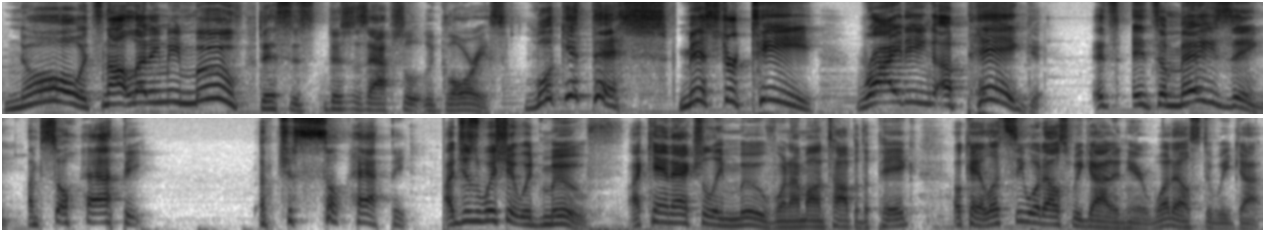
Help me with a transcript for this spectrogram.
No, it's not letting me move. This is this is absolutely glorious. Look at this. Mr. T riding a pig. It's it's amazing. I'm so happy. I'm just so happy. I just wish it would move. I can't actually move when I'm on top of the pig. Okay, let's see what else we got in here. What else do we got?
